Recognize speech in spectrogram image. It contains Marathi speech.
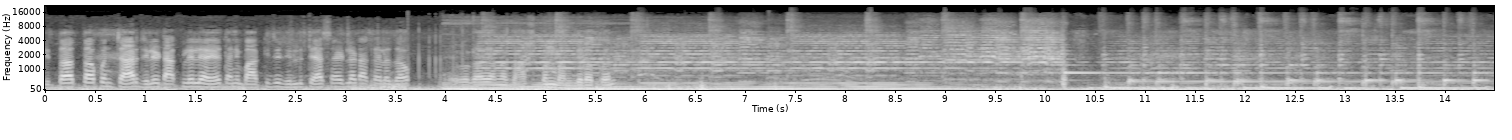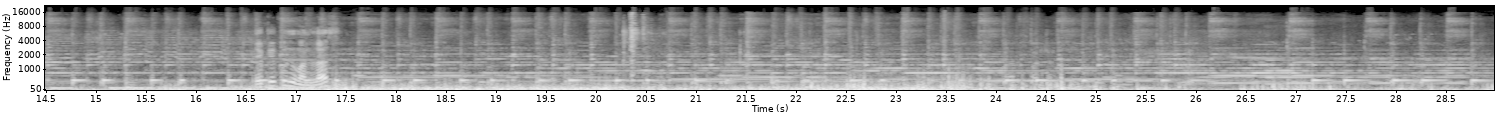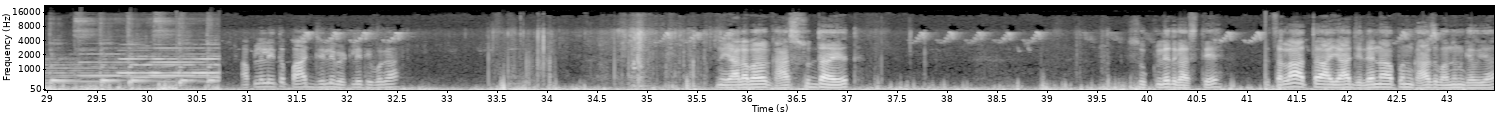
इथं आता आपण चार झिले टाकलेले आहेत आणि बाकीचे झिले त्या साईडला टाकायला जाऊ. हे बघा यांना घास पण बांधलेला आपण एक एक म्हणलास आपल्याला इथं पाच झिले भेटले ती बघा. याला बघा घास सुद्धा आहेत. सुकलेत घास ते. चला आता या झिल्यानं आपण घास बांधून घेऊया.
